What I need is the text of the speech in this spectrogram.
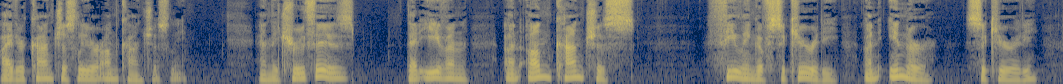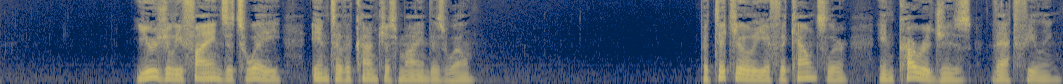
either consciously or unconsciously. And the truth is that even an unconscious feeling of security, an inner security, usually finds its way into the conscious mind as well particularly if the counselor encourages that feeling.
